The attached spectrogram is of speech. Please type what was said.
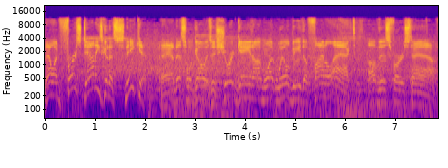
Now on first down, he's going to sneak it. And this will go as a short gain on what will be the final act of this first half.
